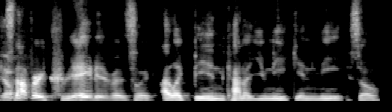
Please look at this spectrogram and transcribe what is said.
it's not very creative. It's like I like being kind of unique in me. So,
